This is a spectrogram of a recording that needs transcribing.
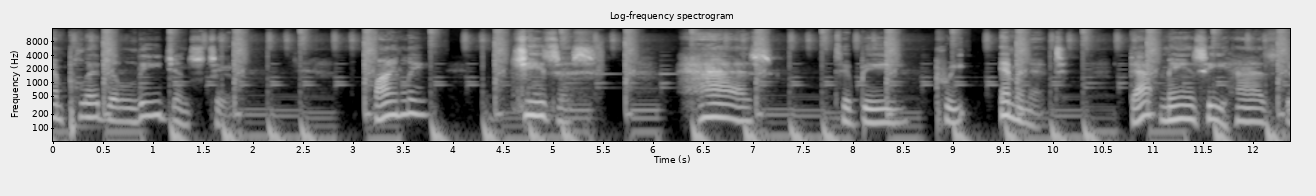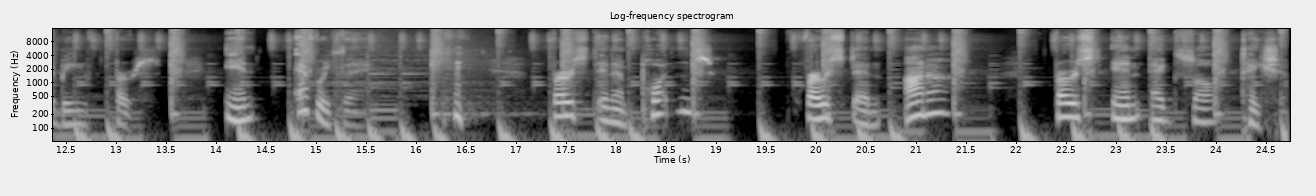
and pledge allegiance to. Finally, Jesus has to be preeminent. That means he has to be first in everything. first in importance, first in honor, first in exaltation.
